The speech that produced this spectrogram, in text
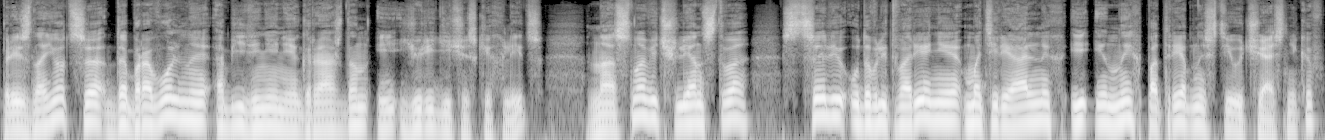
признается добровольное объединение граждан и юридических лиц на основе членства с целью удовлетворения материальных и иных потребностей участников,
